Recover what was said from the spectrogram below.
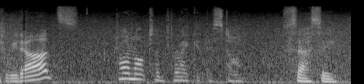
Should we dance? Try not to break it this time. Sassy.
